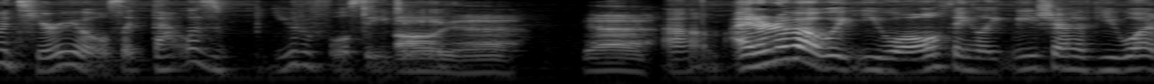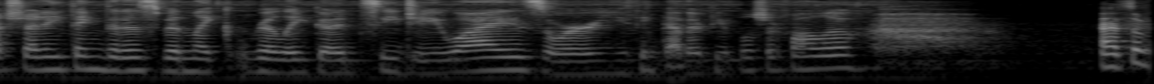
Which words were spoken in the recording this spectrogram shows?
Materials. Like that was beautiful CG. Oh yeah. Yeah. Um, I don't know about what you all think. Like Nisha, have you watched anything that has been like really good CG wise, or you think other people should follow? As of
